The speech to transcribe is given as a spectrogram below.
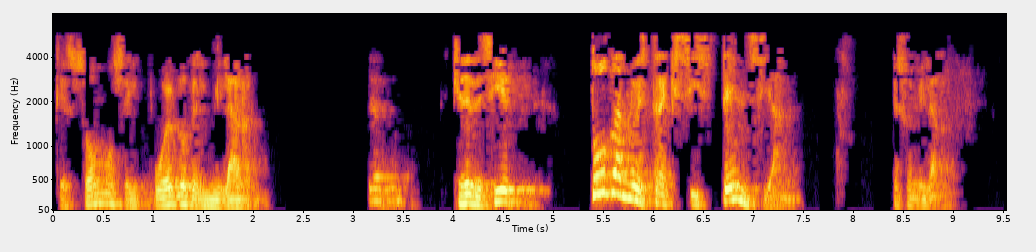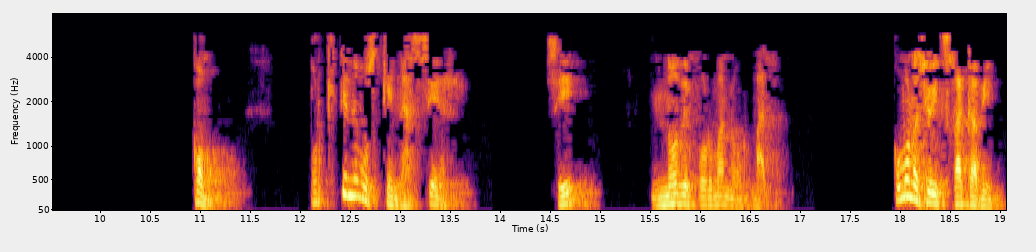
que somos el pueblo del milagro. Quiere decir, toda nuestra existencia es un milagro. ¿Cómo? ¿Por qué tenemos que nacer? ¿Sí? No de forma normal. ¿Cómo nació Yitzhak Abin?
